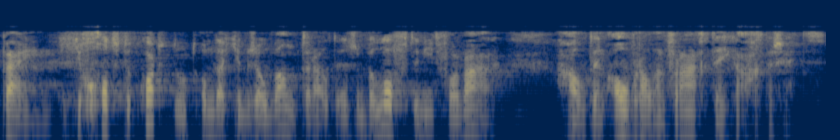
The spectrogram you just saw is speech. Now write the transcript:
pijn dat je God tekort doet omdat je hem zo wantrouwt en zijn belofte niet voor waar houdt en overal een vraagteken achter zet?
